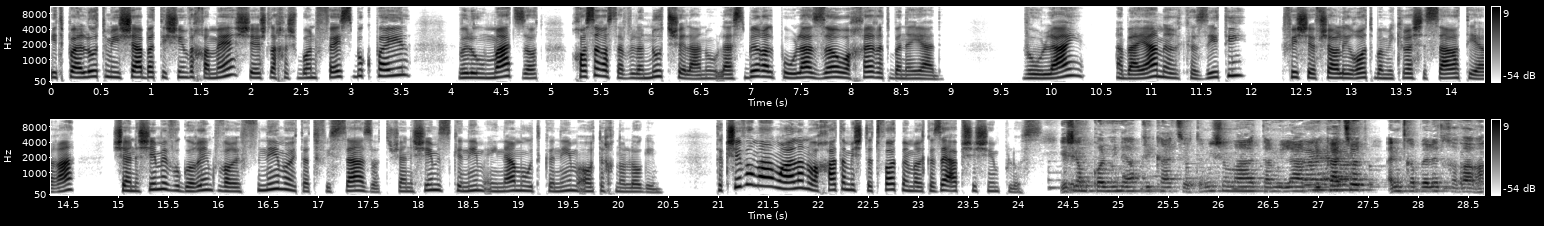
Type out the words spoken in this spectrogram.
התפעלות מאישה בת 95 שיש לה חשבון פייסבוק פעיל, ולעומת זאת, חוסר הסבלנות שלנו להסביר על פעולה זו או אחרת בנייד. ואולי הבעיה המרכזית היא, כפי שאפשר לראות במקרה ששרה תיארה, שאנשים מבוגרים כבר הפנימו את התפיסה הזאת, שאנשים זקנים אינם מעודכנים או טכנולוגיים. תקשיבו מה אמרה לנו אחת המשתתפות במרכזי אפ 60 פלוס. יש גם כל מיני אפליקציות. אני שומעת את המילה אפליקציות, אני מקבלת חררה.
